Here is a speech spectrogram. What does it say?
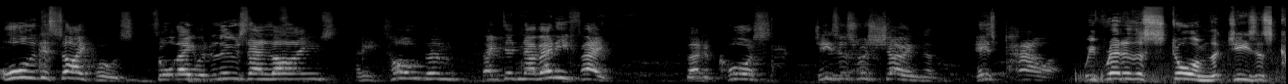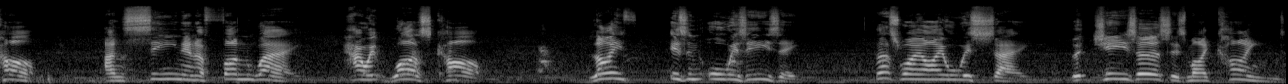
All the disciples thought they would lose their lives, and he told them they didn't have any faith. But of course, Jesus was showing them his power. We've read of the storm that Jesus calmed and seen in a fun way how it was calm. Life isn't always easy. That's why I always say that Jesus is my kind,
